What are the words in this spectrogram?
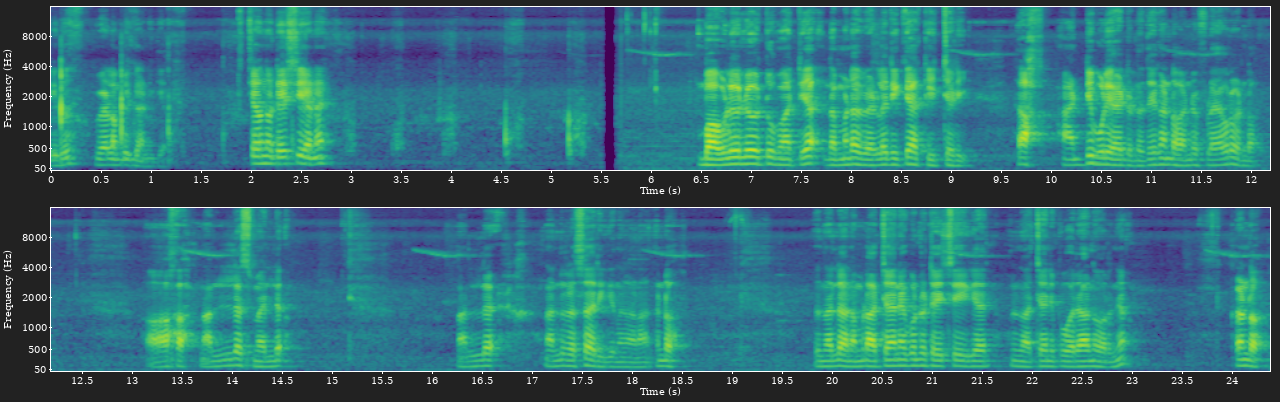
ഇത് വിളമ്പി കാണിക്കാം. അച്ഛാ ഒന്ന് ടേസ്റ്റ് ചെയ്യണേ. ബൗളിലോട്ട് മാറ്റിയ നമ്മുടെ വെള്ളരിക്ക കിച്ചടി. ആ അടിപൊളിയായിട്ടുണ്ട്. ഇതേ കണ്ടോ? അതിന്റെ ഫ്ലേവർ കണ്ടോ? ആഹാ നല്ല സ്മെല്ല് നല്ല നല്ല രസമായിരിക്കുന്നു കാണാൻ. കണ്ടോ? ഇത് നല്ല നമ്മുടെ അച്ചാനെ കൊണ്ട് ടേസ്റ്റ് ചെയ്യിക്കാൻ അച്ചാനിപ്പോൾ വരാമെന്ന് പറഞ്ഞു. കണ്ടോ?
